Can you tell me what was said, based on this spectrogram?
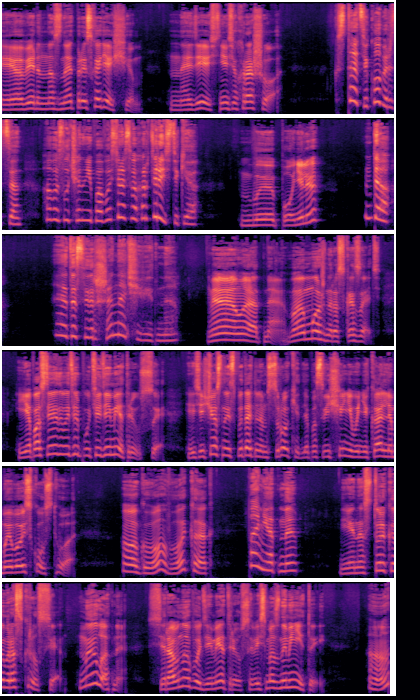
Я уверен, она знает происходящем. Надеюсь, с ней все хорошо. Кстати, Кобертсон, а вы случайно не повысили свои характеристики? Вы поняли? Да, это совершенно очевидно. А, ладно, вам можно рассказать. Я последователь пути Деметриуса, и сейчас на испытательном сроке для посвящения в уникальное боевое искусство. Ого, вот как. Понятно. Я настолько им раскрылся. Ну и ладно. Все равно по Диметриусу весьма знаменитый. А?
